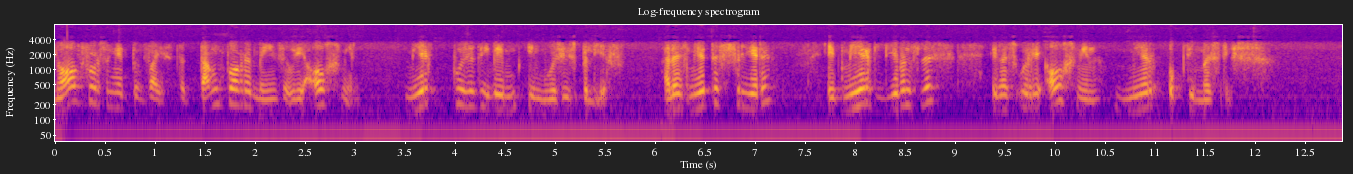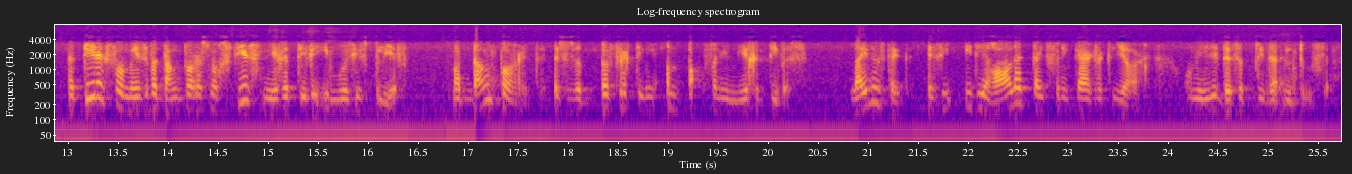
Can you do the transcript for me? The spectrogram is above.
Navorsing het bewys dat dankbare mense oor die algemeen meer positiewe emosies beleef. Hulle is meer tevrede, het meer lewenslus en is oor die algemeen meer optimisties. Natuurlik sal mense wat dankbaar is nog steeds negatiewe emosies beleef, maar dankbaarheid is soos 'n buffer teen die impak van die negatiewes. Lydenstyd is die ideale tyd van die kerklike jaar om hierdie dissipline in te oefen.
